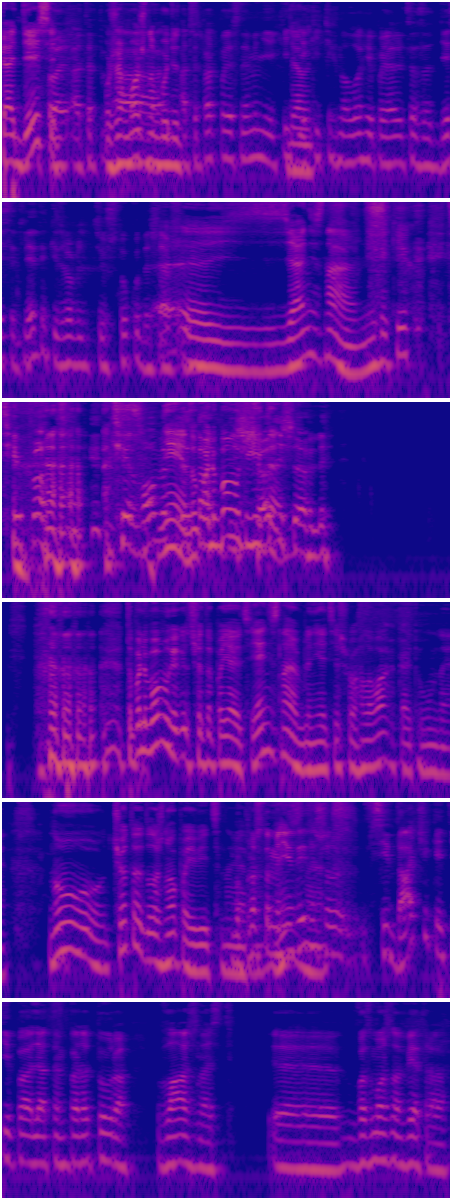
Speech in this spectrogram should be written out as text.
5-10, Стой, а теп- уже а, можна буде А тепер поясни мені, які, делать. які технології появляться за 10 лет, які зроблять цю штуку дешевше. э, я не знаю, никаких. Типа, термометри Не, ну, стануть по-любому ще какие-то- дешевле. То по-любому как что-то появится. Я не знаю, блин, я тебе что, голова какая-то умная. Ну, что-то должно появиться, Бо наверное. просто Я мені не здається, знаю. що всі датчики, типу, аля температура, влажність, е, возможно, ветра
